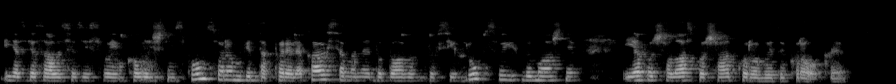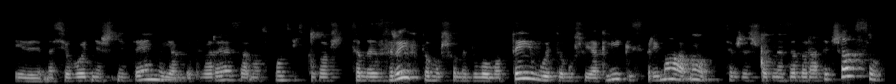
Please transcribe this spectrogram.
І я зв'язалася зі своїм колишнім спонсором. Він так перелякався, мене додав до всіх груп своїх домашніх. І я почала спочатку робити кроки. І на сьогоднішній день, ну якби твереза, ну спонсор сказав, що це не зрив, тому що не було мотиву, і тому що як ліки сприймала. Ну, це вже щоб не забирати часу.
